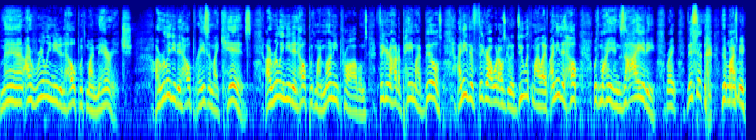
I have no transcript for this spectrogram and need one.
man, I really needed help with my marriage. I really needed help raising my kids. I really needed help with my money problems, figuring out how to pay my bills. I needed to figure out what I was going to do with my life. I needed help with my anxiety, right? This is, reminds me,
